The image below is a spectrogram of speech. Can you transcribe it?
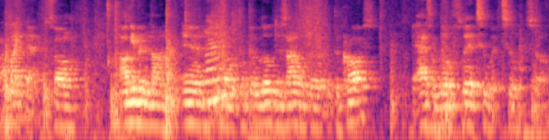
I like that. So I'll give it a nine. And you know, with the little design with the with the cross, it adds a little flair to it too. So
